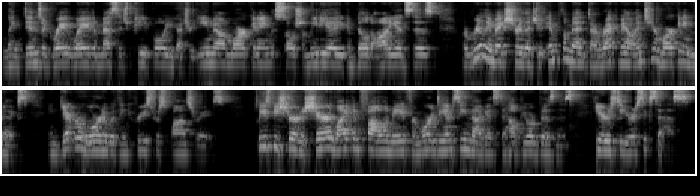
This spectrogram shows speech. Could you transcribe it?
LinkedIn's a great way to message people. You got your email marketing, social media, you can build audiences, but really make sure that you implement direct mail into your marketing mix and get rewarded with increased response rates. Please be sure to share, like, and follow me for more DMC nuggets to help your business. Here's to your success.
